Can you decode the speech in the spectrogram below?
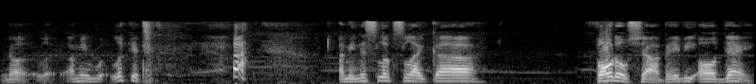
You know, I mean, look at. I mean, this looks like uh, Photoshop, baby, all day.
